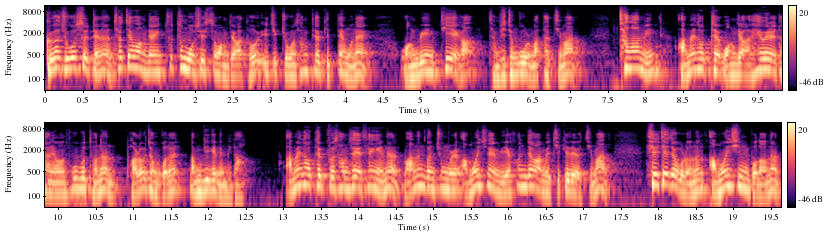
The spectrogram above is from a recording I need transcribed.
그가 죽었을 때는 첫째 왕자인 투트모시스 왕자가 더 일찍 죽은 상태였기 때문에 왕비인 티에가 잠시 정국을 맡았지만 차남인 아멘호텝 왕자가 해외를 다녀온 후부터는 바로 정권을 넘기게 됩니다. 아멘호테프 3세의 생애는 많은 건축물을 아몬신을 위해 헌정하며 짓게 되었지만 실제적으로는 아몬신보다는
